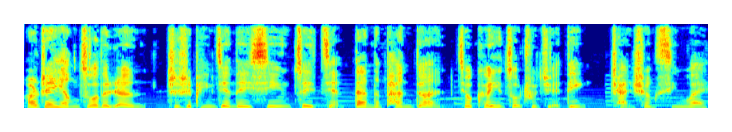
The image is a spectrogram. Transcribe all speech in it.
而这样做的人，只是凭借内心最简单的判断就可以做出决定、产生行为，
